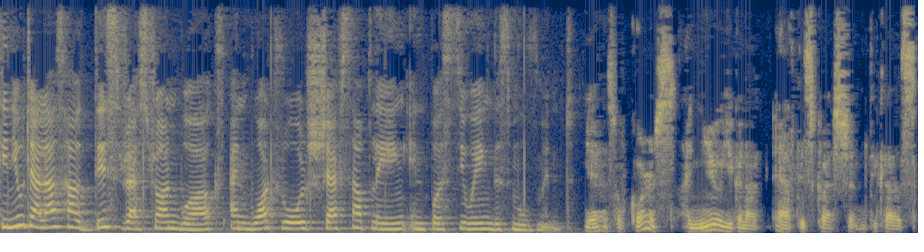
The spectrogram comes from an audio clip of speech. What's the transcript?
Can you tell us how this restaurant works and what role chefs are playing in pursuing this movement? Yes, of course. I knew you're going to ask this question because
